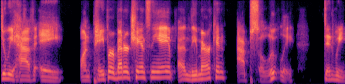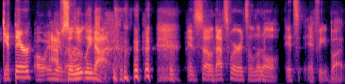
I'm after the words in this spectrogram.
Do we have a on paper better chance in the in the American? Absolutely. Did we get there? Oh, absolutely not. and so that's where it's a little it's iffy, but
